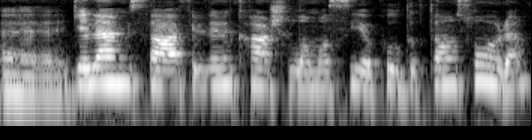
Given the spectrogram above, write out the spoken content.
Ee, gelen misafirlerin karşılaması yapıldıktan sonra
